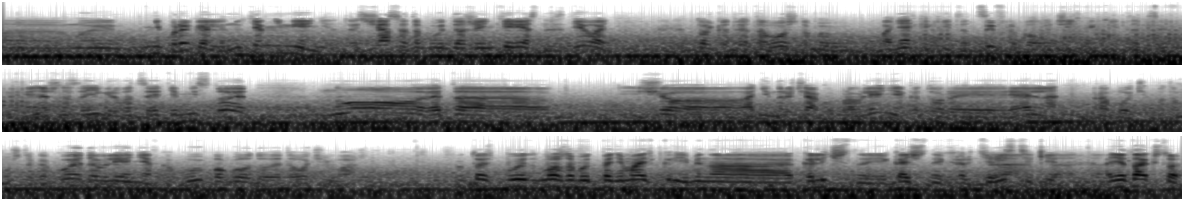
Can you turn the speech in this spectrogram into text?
э, мы не прыгали, но тем не менее. То есть сейчас это будет даже интересно сделать э, только для того, чтобы понять какие-то цифры, получить какие-то цифры. Конечно, заигрываться этим не стоит, но это еще один рычаг управления, который реально рабочий, потому что какое давление, в какую погоду, это очень важно. Ну, то есть будет, можно будет понимать именно количественные и качественные характеристики, Да, да, да. а не так, что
